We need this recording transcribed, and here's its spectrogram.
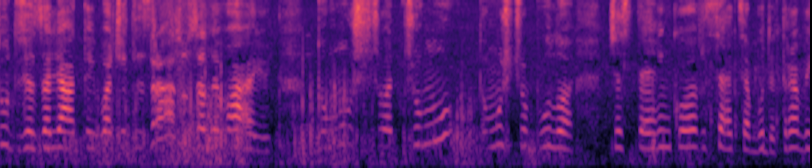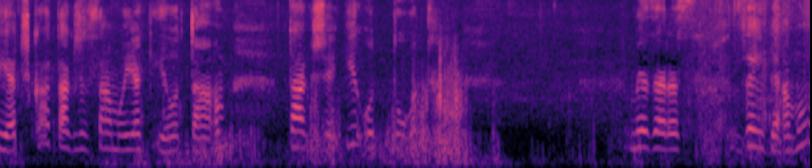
Тут вже залятий, бачите, зразу заливають. Тому що чому? Тому що було чистенько, все це буде травичка, так же само, як і отам, так же і отут. Ми зараз зайдемо.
